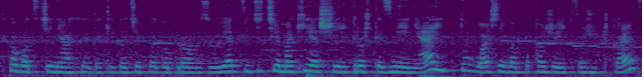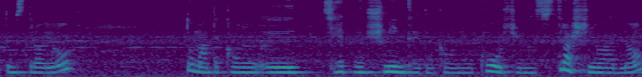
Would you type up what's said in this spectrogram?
tylko w odcieniach y, takiego ciepłego brązu. Jak widzicie, makijaż jej troszkę zmienia i tu właśnie Wam pokażę jej twarzyczkę w tym stroju. Tu ma taką y, ciepłą szminkę, taką, kurczę, no strasznie ładną.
